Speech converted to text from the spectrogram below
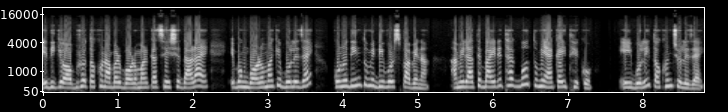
এদিকে অভ্র তখন আবার বড়মার কাছে এসে দাঁড়ায় এবং বড়মাকে বলে যায়, কোনোদিন তুমি ডিভোর্স পাবে না। আমি রাতে বাইরে থাকব, তুমি একাই থেকো। এই বলেই তখন চলে যায়।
